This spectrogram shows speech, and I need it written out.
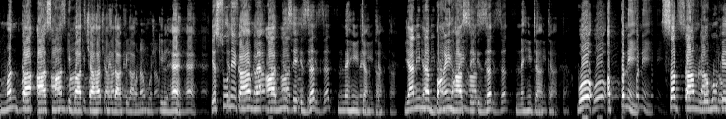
مند کا آسمان کی بادشاہت میں داخل ہونا مشکل ہے۔ یسو نے کہا میں آدمی سے عزت نہیں چاہتا. یعنی میں بائیں ہاتھ سے عزت نہیں چاہتا۔ وہ اپنے سب کام لوگوں کے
